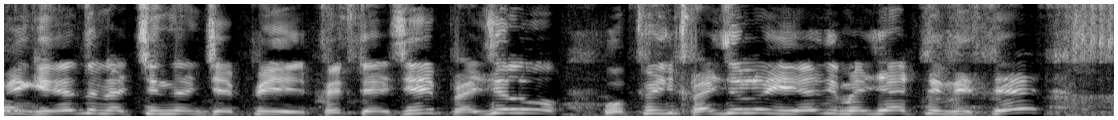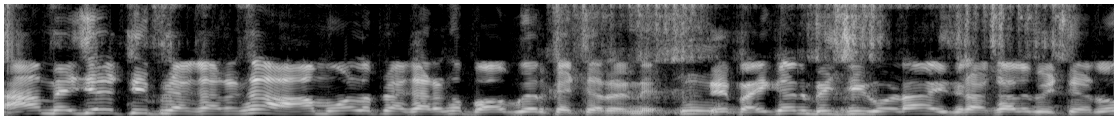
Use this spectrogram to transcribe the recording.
మీకు ఏది నచ్చిందని చెప్పి పెట్టేసి ప్రజలు ఒప్పి ప్రజలు ఏది మెజారిటీ ఇస్తే ఆ మెజారిటీ ప్రకారంగా ఆ మూల ప్రకారంగా బాబు గారు కట్టారండి. రేపు ఐకాన్ బిజీ కూడా ఐదు రకాలు చేశారు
